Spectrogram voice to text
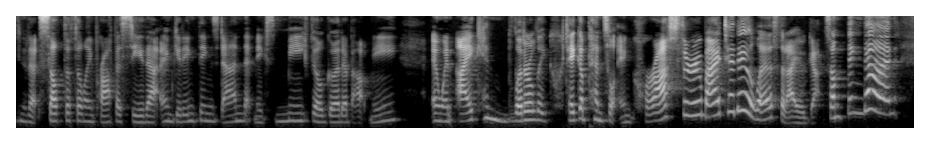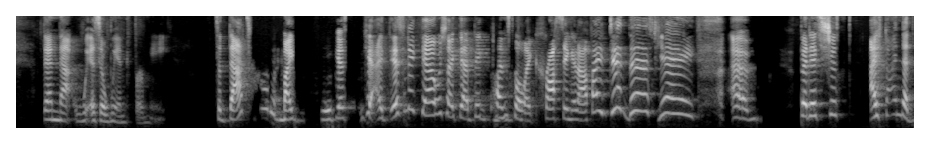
you know that self-fulfilling prophecy that I'm getting things done that makes me feel good about me And when I can literally take a pencil and cross through my to do list that I got something done, then that is a win for me. So that's kind of my biggest, yeah, isn't it though? It's like that big pencil, like crossing it off. I did this, yay. Um, but it's just, I find that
